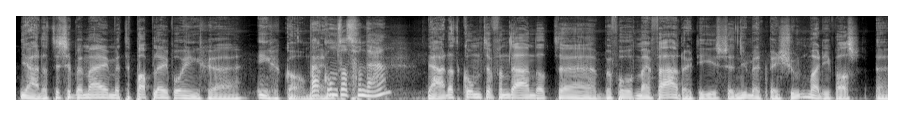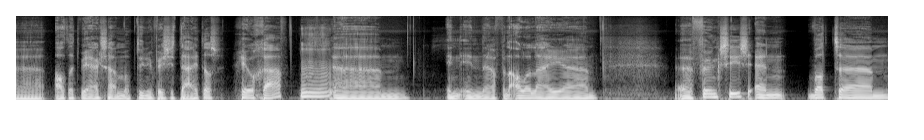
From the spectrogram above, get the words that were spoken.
Ja, dat is er bij mij met de paplepel inge, ingekomen. Waar En- komt dat vandaan? Ja, dat komt er vandaan dat eh, bijvoorbeeld mijn vader, die is eh, nu met pensioen, maar die was eh, altijd werkzaam op de universiteit als geograaf. Mhm. Ehm, in in van allerlei functies. En wat, ehm,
